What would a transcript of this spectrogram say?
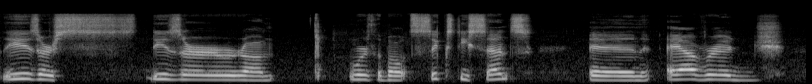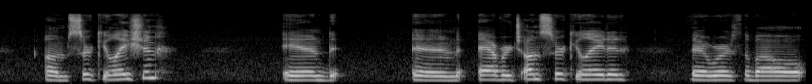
these are these are um, worth about 60 cents in average um, circulation and in average uncirculated they're worth about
